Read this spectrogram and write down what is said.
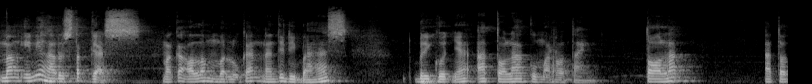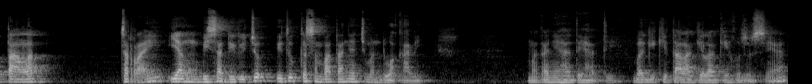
memang ini harus tegas. Maka Allah memerlukan nanti dibahas berikutnya atolaku marotain. Tolak atau talak cerai yang bisa dirujuk itu kesempatannya cuma dua kali. Makanya hati-hati bagi kita laki-laki khususnya.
